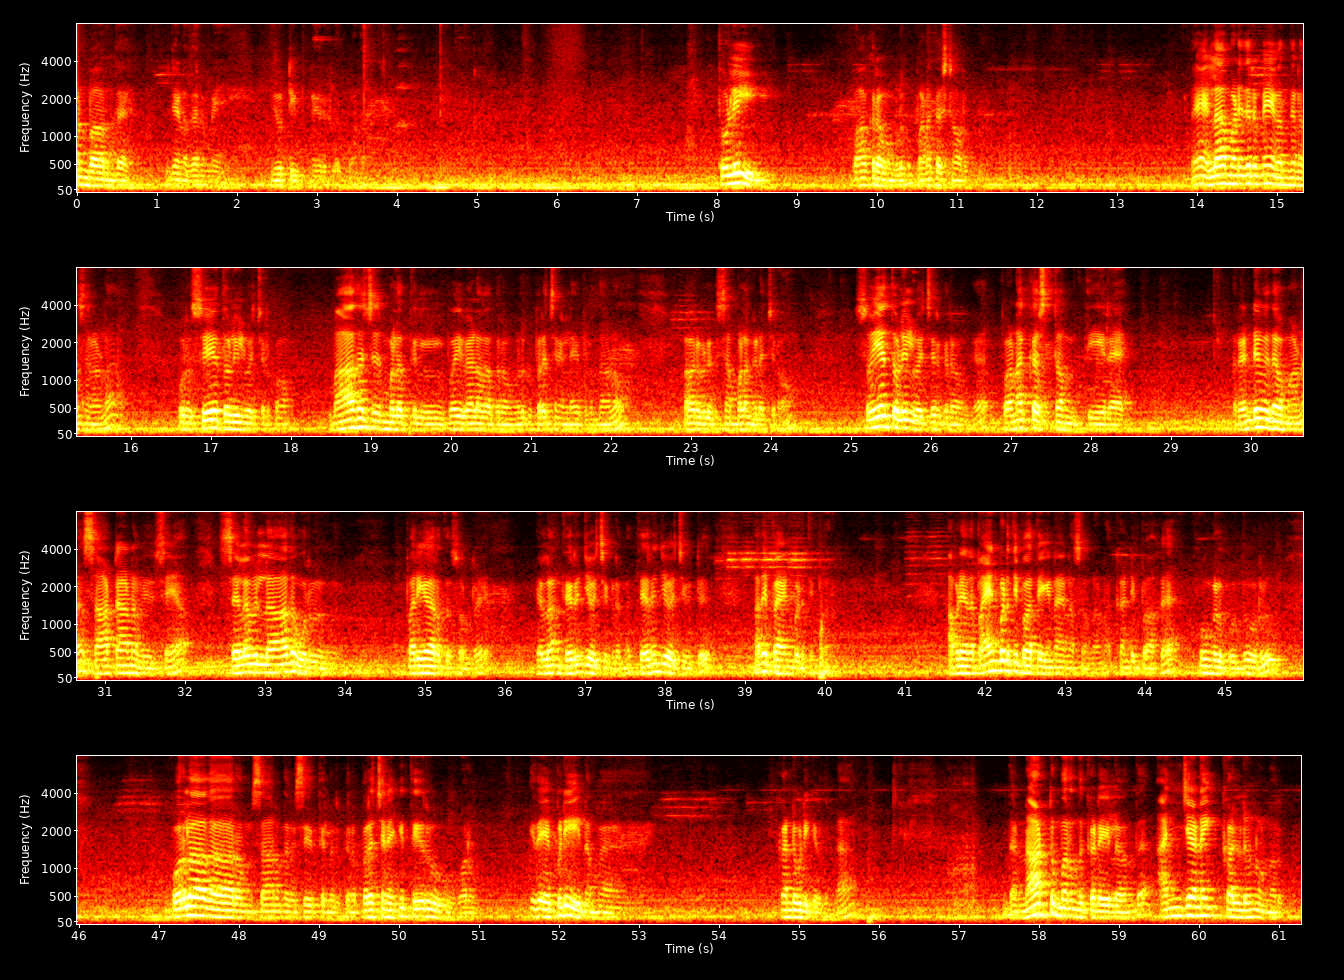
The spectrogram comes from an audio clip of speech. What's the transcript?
அன்பார்ந்த ஜனதர்மை யூடியூப் நேர்களுக்கு வணக்கம். தொழில் பார்க்குறவங்களுக்கு பண கஷ்டம் இருக்கும் ஏன் எல்லா மனிதருமே வந்து என்ன சொன்னோன்னா ஒரு சுய தொழில் வச்சுருக்கோம். மாத சம்பளத்தில் போய் வேலை பார்க்குறவங்களுக்கு பிரச்சனை இல்லை எப்படி இருந்தாலும் அவர்களுக்கு சம்பளம் கிடைச்சிரும். சுய தொழில் வச்சுருக்கிறவங்க பண கஷ்டம் தீர ரெண்டு விதமான சாட்டான விஷயம் செலவில்லாத ஒரு பரிகாரத்தை சொல்கிறேன் எல்லாம் தெரிஞ்சு வச்சுக்கிடுங்க. தெரிஞ்சு வச்சுக்கிட்டு அதை பயன்படுத்திப்பார் அப்படி அதை பயன்படுத்தி பார்த்தீங்கன்னா என்ன சொன்னோன்னா கண்டிப்பாக உங்களுக்கு வந்து ஒரு பொருளாதாரம் சார்ந்த விஷயத்தில் இருக்கிற பிரச்சனைக்கு தீர்வு வரும். இதை எப்படி நம்ம கண்டுபிடிக்கிறதுன்னா இந்த நாட்டு மருந்து கடையில் வந்து அஞ்சனை கல்லுன்னு ஒன்று இருக்கும்.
